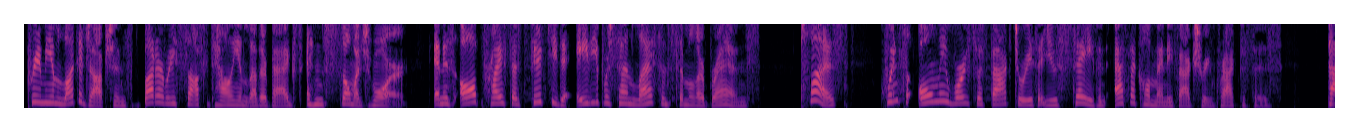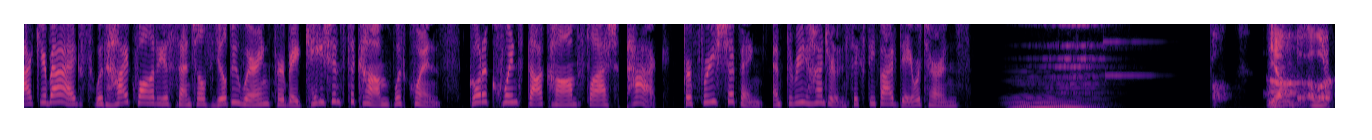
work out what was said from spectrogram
premium luggage options, buttery soft Italian leather bags, and so much more. And is all priced at 50 to 80% less than similar brands. Plus, Quince only works with factories that use safe and ethical manufacturing practices. Pack your bags with high-quality essentials you'll be wearing for vacations to come with Quince. Go to quince.com slash pack for free shipping and 365-day returns. Yeah. Um, but a lot of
